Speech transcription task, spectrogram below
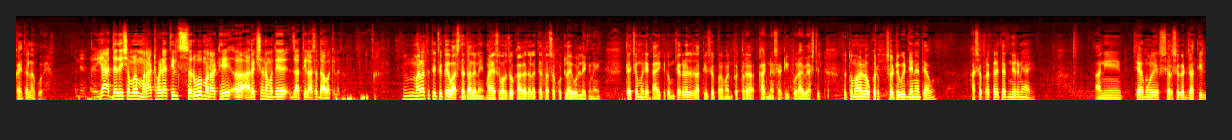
कायदा लागू आहे. या अध्यादेशामुळे मराठवाड्यातील सर्व मराठे आरक्षणामध्ये जातील असा दावा केला जातो. मला तर त्याचं काही वाचण्यात आलं नाही. माझ्यासमोर जो कागद आला त्यात असा कुठलाही उल्लेख नाही. त्याच्यामध्ये काय की तुमच्याकडे जर जातीचं प्रमाणपत्र काढण्यासाठी पुरावे असतील तर तुम्हाला लवकर सर्टिफिकेट देण्यात यावं. अशा प्रकारे त्यात निर्णय आहे. आणि त्यामुळे सरसकट जातील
